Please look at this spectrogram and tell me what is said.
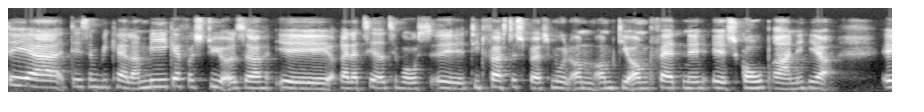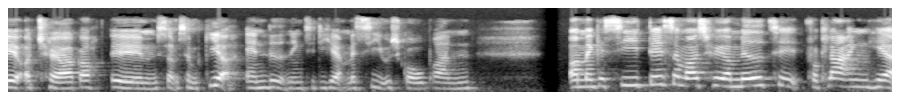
det er det, som vi kalder megaforstyrrelser, øh, relateret til vores, øh, dit første spørgsmål om, om de omfattende øh, skovbrænde her øh, og tørker, øh, som, som giver anledning til de her massive skovbrænde. Og man kan sige, det som også hører med til forklaringen her,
